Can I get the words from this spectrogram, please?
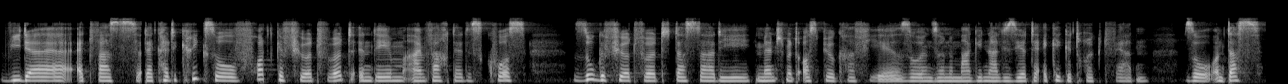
wieder etwas, der Kalte Krieg so fortgeführt wird, indem einfach der Diskurs so geführt wird, dass da die Menschen mit Ostbiografie so in so eine marginalisierte Ecke gedrückt werden. So. Und das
